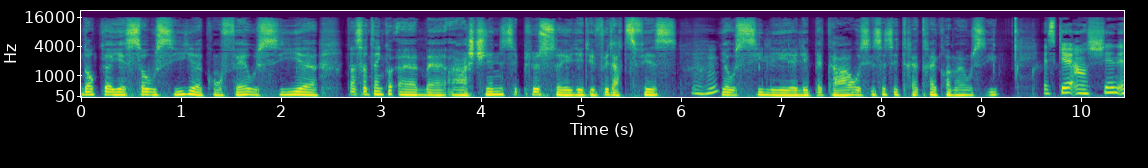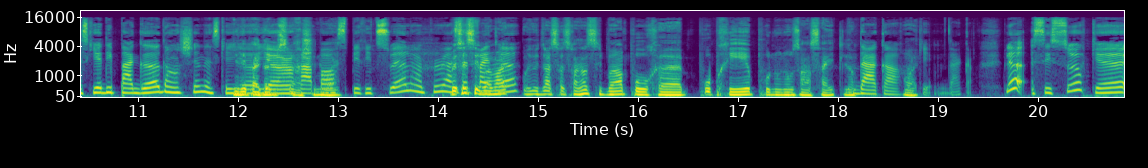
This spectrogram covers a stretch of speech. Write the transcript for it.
Donc euh, il y a ça aussi euh, qu'on fait aussi. euh, dans certains cas, euh, ben, en Chine, c'est plus euh, il y a des feux d'artifice. Mhm. Il y a aussi les, les pétards aussi. Ça c'est très très commun aussi. Est-ce que en Chine, est-ce qu'il y a des pagodes en Chine? Est-ce qu'il y a, il y un Chine, rapport ouais. spirituel un peu à Mais ça cette c'est fête-là? vraiment dans ce sens c'est vraiment pour euh, pour prier pour nos, nos ancêtres là. D'accord, Ouais. ok, d'accord. Là, c'est sûr que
